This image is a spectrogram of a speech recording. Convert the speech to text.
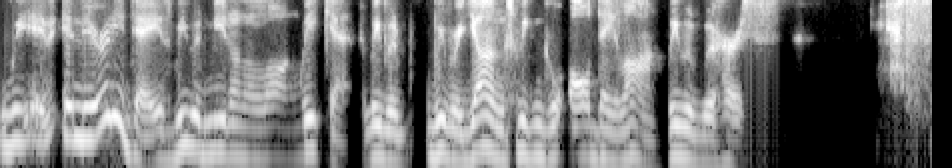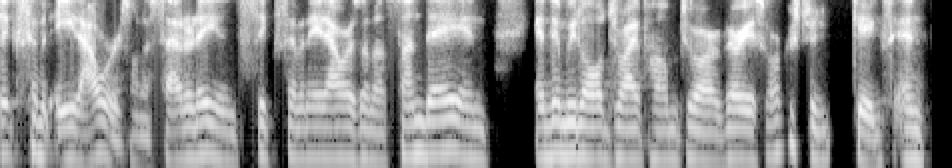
we in the early days we would meet on a long weekend. We would we were young so we can go all day long. We would rehearse six, seven, eight hours on a Saturday and six, seven, eight hours on a Sunday. And, and then we'd all drive home to our various orchestra gigs. And,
